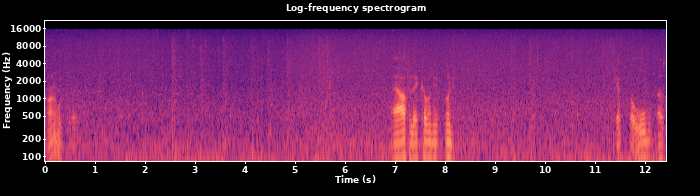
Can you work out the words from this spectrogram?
Keine Ahnung. Naja, vielleicht kann man hier nur erst da oben. Also.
